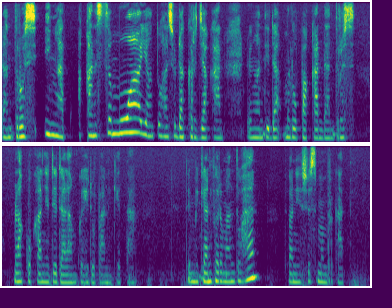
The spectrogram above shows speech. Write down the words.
dan terus ingat akan semua yang Tuhan sudah kerjakan dengan tidak melupakan dan terus melakukannya di dalam kehidupan kita. Demikian firman Tuhan, Tuhan Yesus memberkati.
